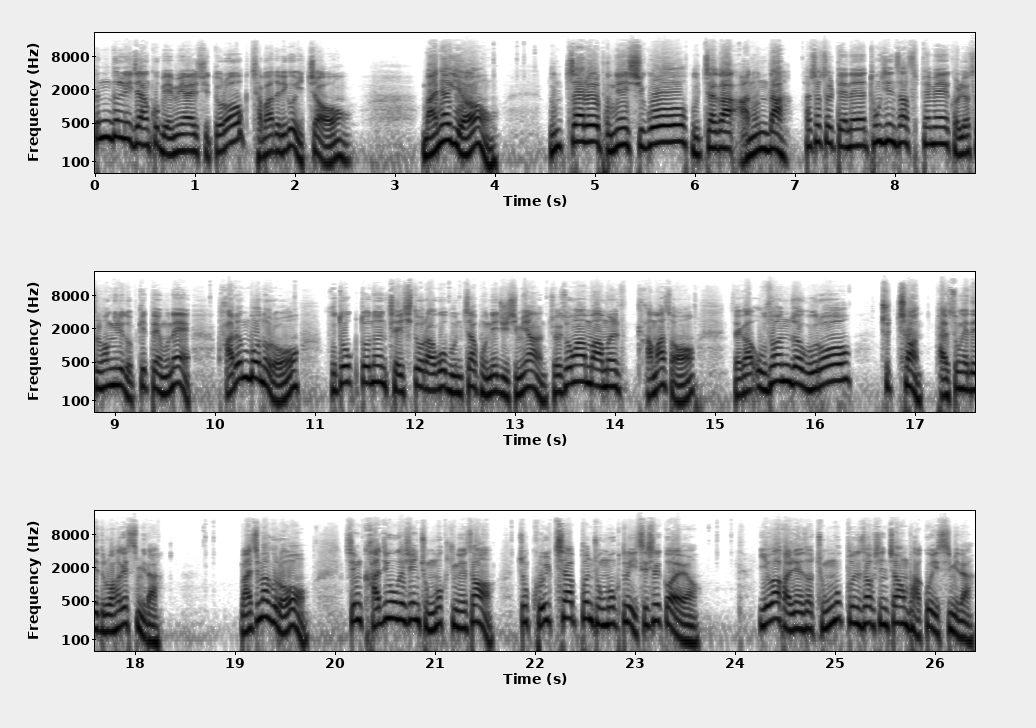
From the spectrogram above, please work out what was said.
흔들리지 않고 매매할 수 있도록 잡아드리고 있죠. 만약이요. 문자를 보내시고 문자가 안 온다 하셨을 때는 통신사 스팸에 걸렸을 확률이 높기 때문에 다른 번호로 구독 또는 제시도라고 문자 보내주시면 죄송한 마음을 담아서 제가 우선적으로 추천 발송해 드리도록 하겠습니다. 마지막으로 지금 가지고 계신 종목 중에서 좀 골치 아픈 종목들이 있으실 거예요. 이와 관련해서 종목 분석 신청 받고 있습니다.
